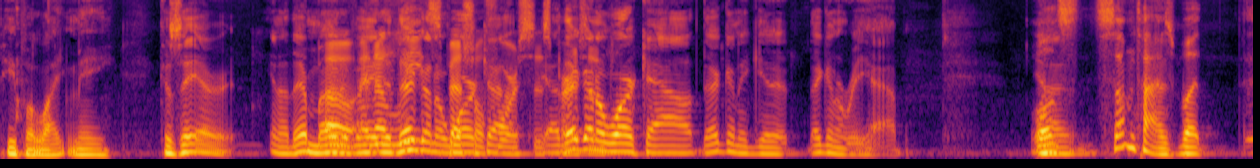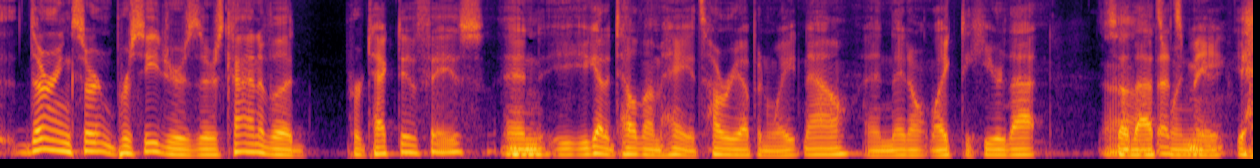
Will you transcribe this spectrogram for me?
people like me because they're you know they're Oh, motivated. they're going to special work out. Yeah, they're going to work out. They're going to get it. They're going to rehab. You Well, know, sometimes, but during certain procedures, there's kind of a protective phase, and Mm-hmm. y you, got to tell them, "Hey, it's hurry up and wait now," and they don't like to hear that. So that's, That's when me. you, yeah,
